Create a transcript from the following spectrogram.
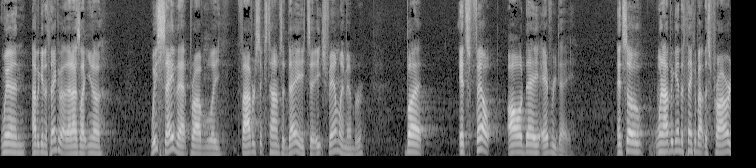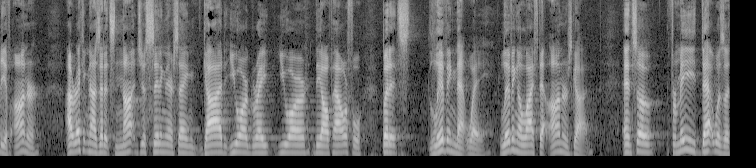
when I began to think about that, I was like, you know, we say that probably five or six times a day to each family member, but it's felt all day, every day. And so when I begin to think about this priority of honor, I recognize that it's not just sitting there saying, God, you are great, you are the all powerful, but it's living that way, living a life that honors God. And so for me, that was a,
